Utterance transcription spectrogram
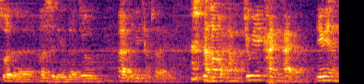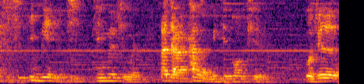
做了二十年的，就呃又讲出来了，然后就一看开了，因为它只是一面的记今天的新闻，大家看了明天忘记了。我觉得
